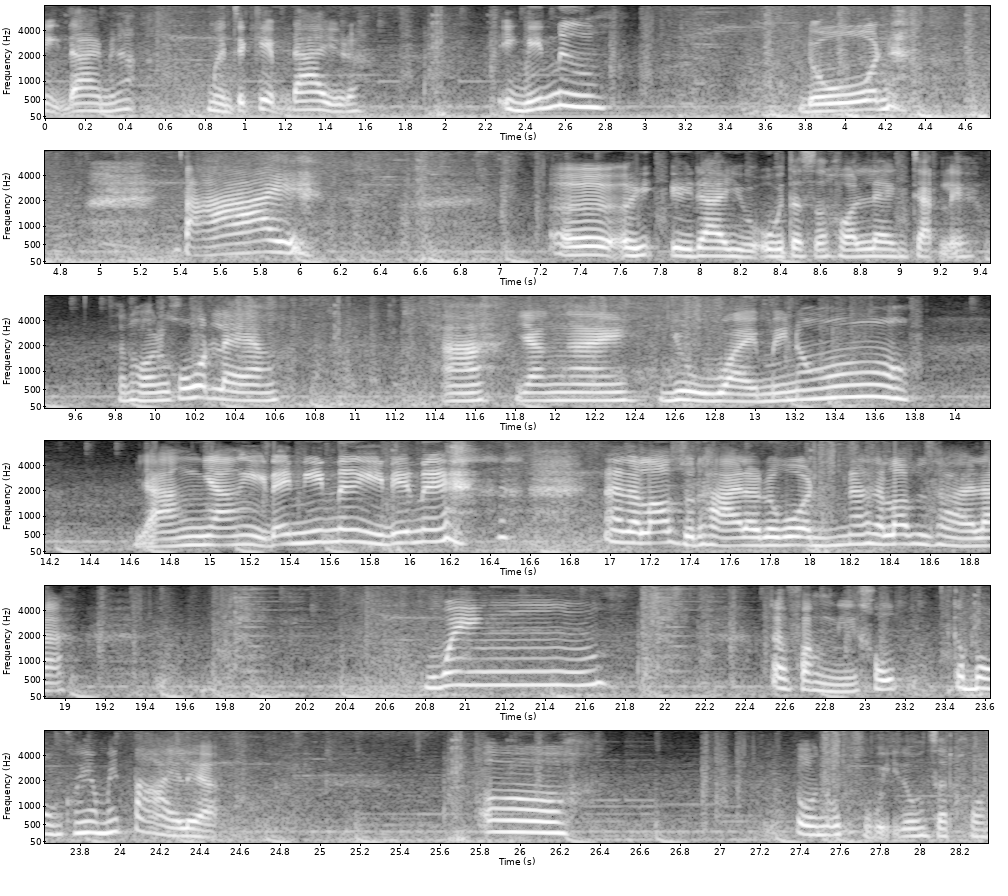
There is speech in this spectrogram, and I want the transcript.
นิกได้ไหมนะเหมือนจะเก็บได้อยู่นะอีกนิดนึง โดน ตาย เออเอ้ยเอ้ยได้อยู่โอ้แต่สะท้อนแรงจัดเลย สะท้อนโคตรแรง อะยังไงอยู่ไหวไหมเนาะยังยังอีกได้นิดนึงอีกนิดนึงน่าจะรอบสุดท้ายแล้วทุกคนน่าจะรอบสุดท้ายล้ววิงแต่ฝั่งนี้เขากระบองเขายังไม่ตายเลยอะเออโดนโอ้โหโดนสะท้อน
